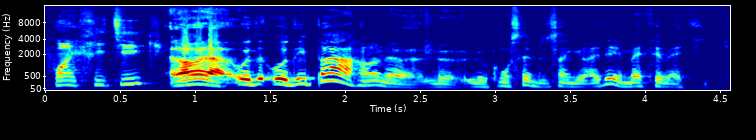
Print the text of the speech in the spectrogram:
point critique? Alors voilà, au, départ, hein, le, concept de singularité est mathématique.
